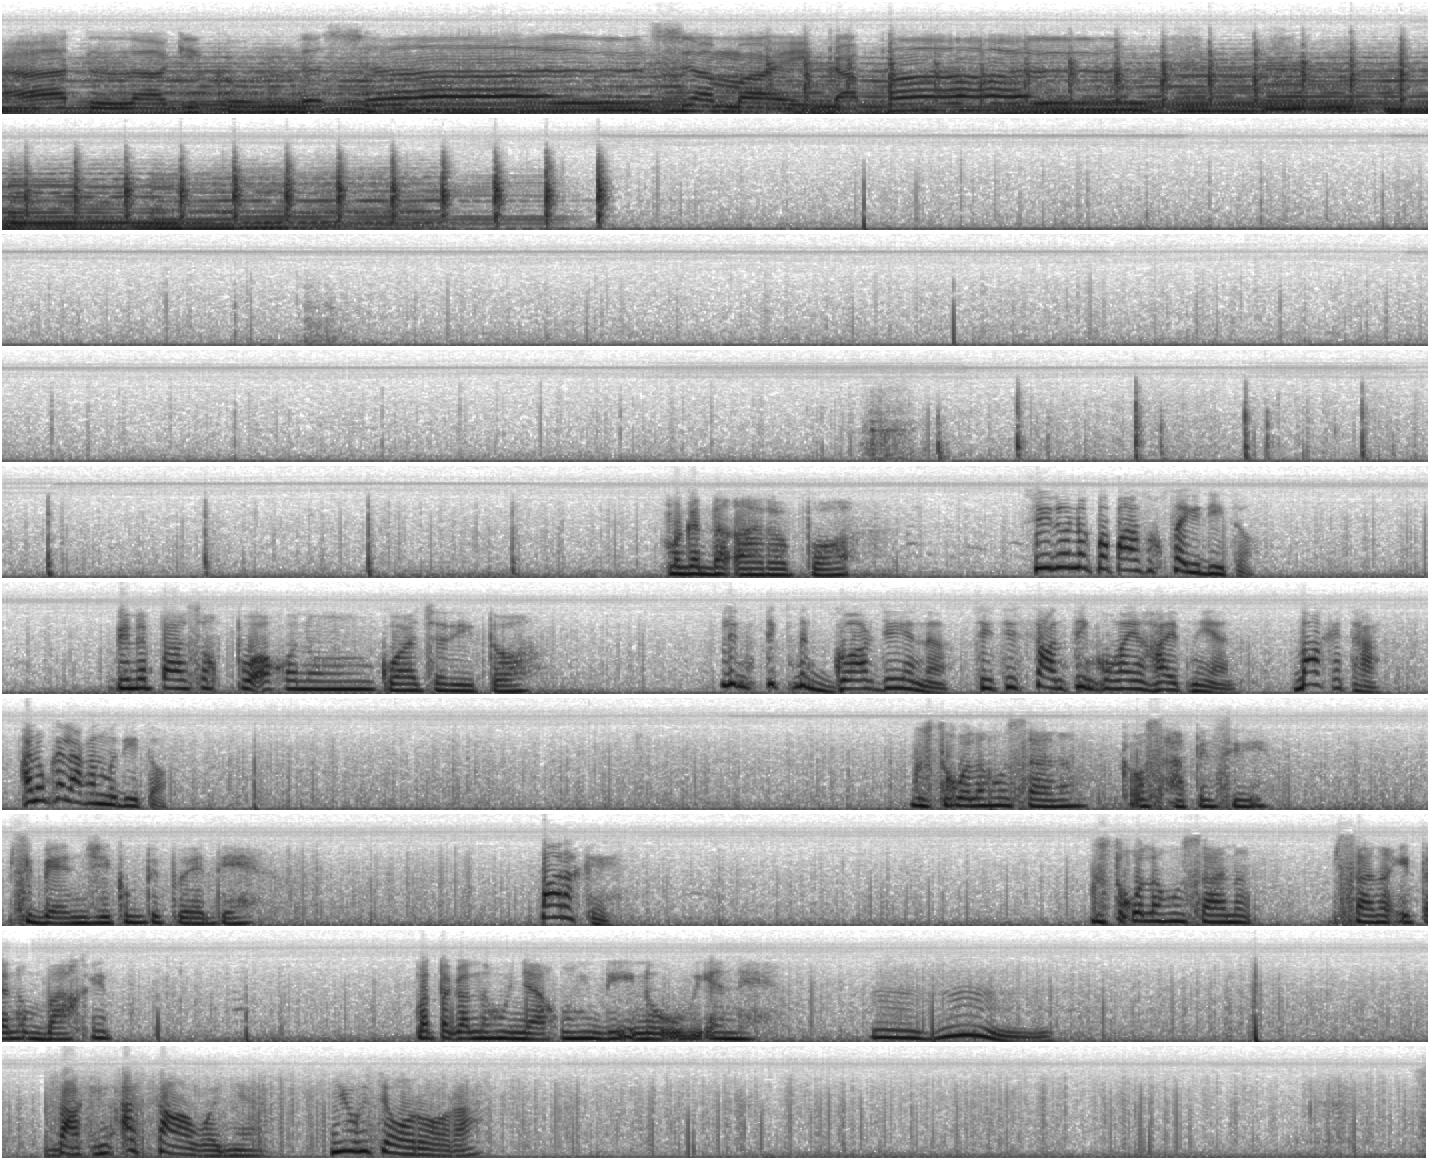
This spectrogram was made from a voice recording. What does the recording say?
at lagi kong dasal sa may kapal. Magandang araw po. Sino nagpapasok sa'yo dito? Pinapasok po ako nung gwadya rito. Lintik na guardia yan ah. Sisisanting ko nga yung hype na yan. Bakit ha? Anong kailangan mo dito? Gusto ko lang kung sanang kausapin si si Benji kung pwede. Para ke? Gusto ko lang kung sanang, sanang itanong bakit. Matagal na ho niya akong hindi inuuwian eh. Mhm. Sa aking asawa niya, yung si Aurora.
